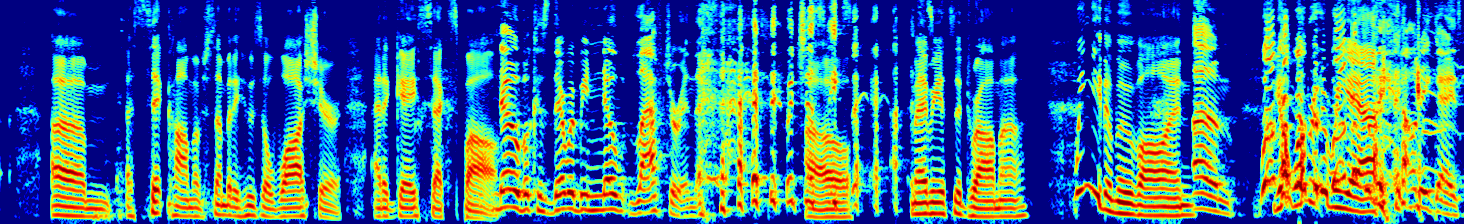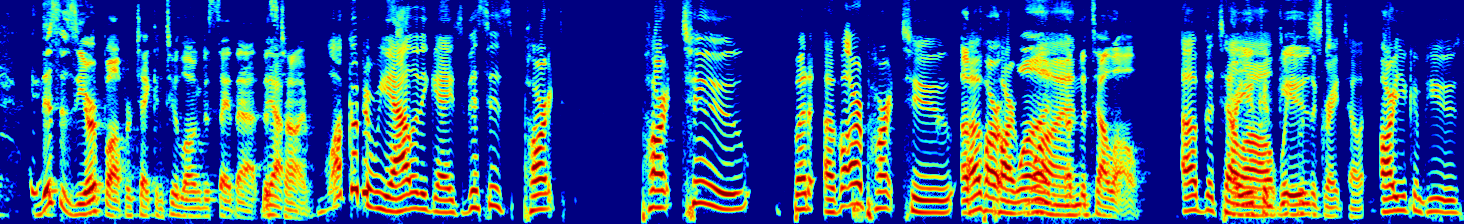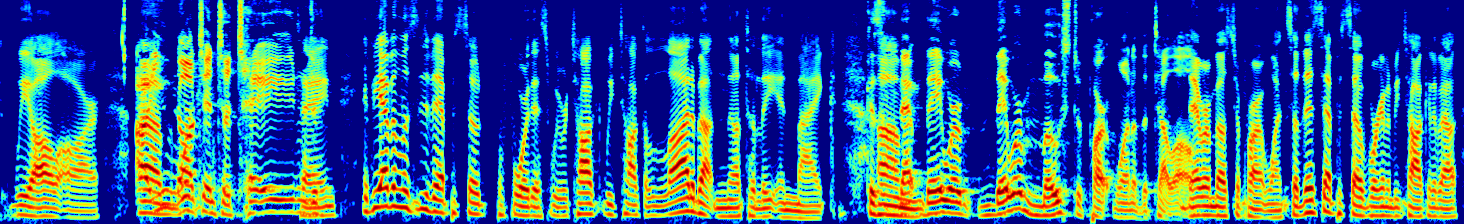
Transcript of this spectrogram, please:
um, a sitcom of somebody who's a washer at a gay sex spa. no, because there would be no laughter in that. it would just Oh. be sad. Maybe it's a drama. We need to move on. Um, welcome, Yo, welcome to welcome reality. reality gaze. This is your fault for taking too long to say that this Yeah. time. Welcome to Reality Gaze. This is part part two, but of our part two Of, of part, one, one of the tell-all. of the tell all, which was a great tell. Are you confused? We all are. Are Um, you not entertained? Entertained. If you haven't listened to the episode before this, we were talking. We talked a lot about Natalie and Mike. Because Um, they were they were most of part one of the tell-all. They were most of part one. So this episode, we're going to be talking about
